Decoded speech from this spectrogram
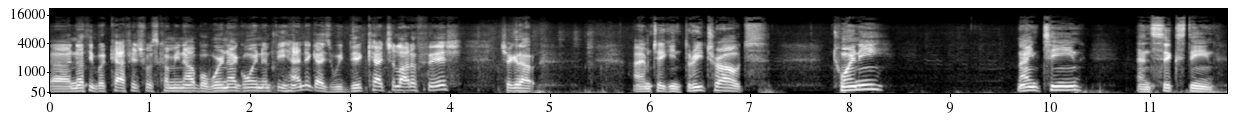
Uh, nothing but catfish was coming out, but we're not going empty-handed, guys. We did catch a lot of fish. Check it out. I am taking three trouts, 20, 19, and 16.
